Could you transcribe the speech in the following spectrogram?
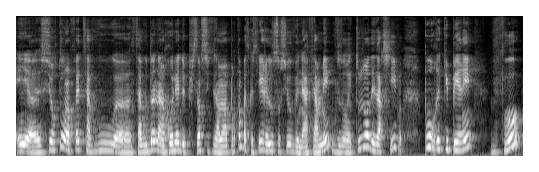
Et euh, surtout, en fait, ça vous, euh, ça vous donne un relais de puissance suffisamment important parce que si les réseaux sociaux venaient à fermer, vous aurez toujours des archives pour récupérer vos,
